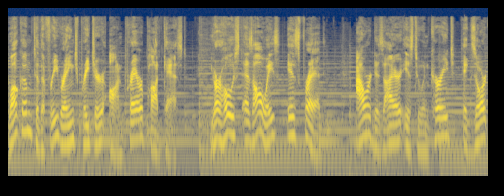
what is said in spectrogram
Welcome to the Free Range Preacher on Prayer podcast. Your host, as always, is Fred. Our desire is to encourage, exhort,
